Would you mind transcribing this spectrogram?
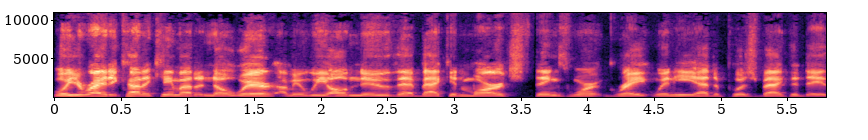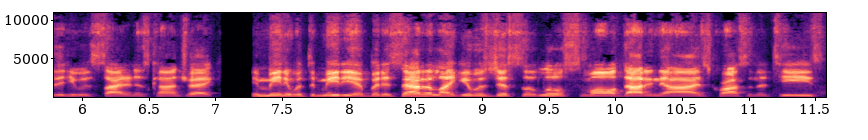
Well, you're right. It kind of came out of nowhere. I mean, we all knew that back in March, things weren't great when he had to push back the day that he was signing his contract and meeting with the media, but it sounded like it was just a little small dotting the I's, crossing the T's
